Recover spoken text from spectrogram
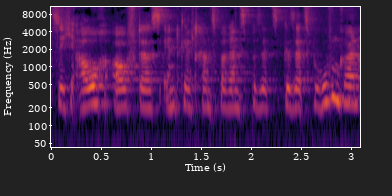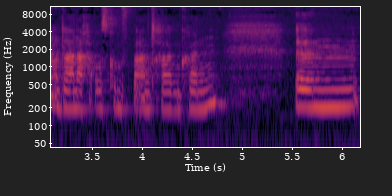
sich auch auf das Entgelttransparenzgesetz berufen können und danach Auskunft beantragen können. Ähm,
